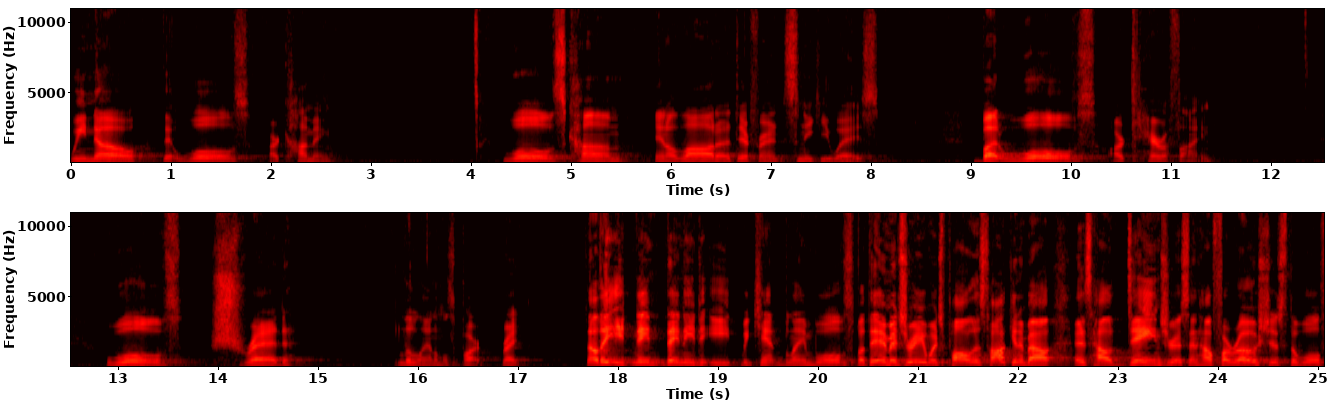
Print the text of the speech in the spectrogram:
we know that wolves are coming. Wolves come in a lot of different sneaky ways. But wolves are terrifying. Wolves shred little animals apart, right? Now, they, eat, need, they need to eat. We can't blame wolves. But the imagery which Paul is talking about is how dangerous and how ferocious the wolf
